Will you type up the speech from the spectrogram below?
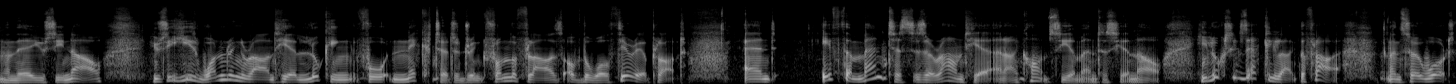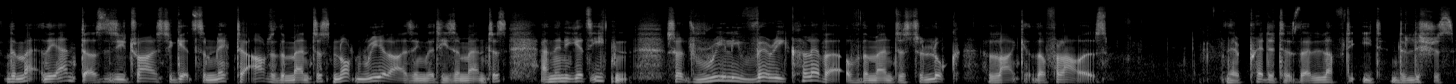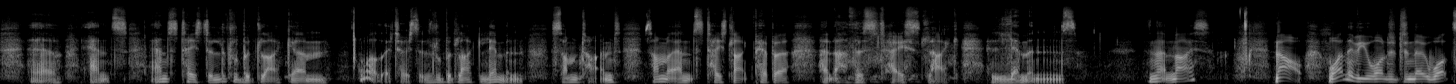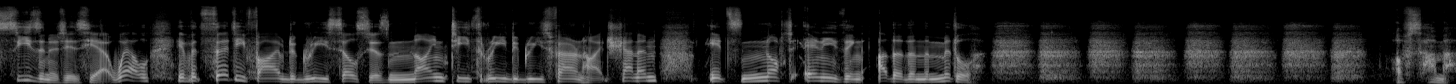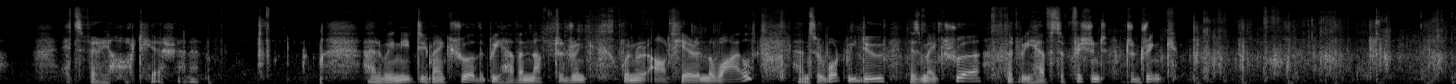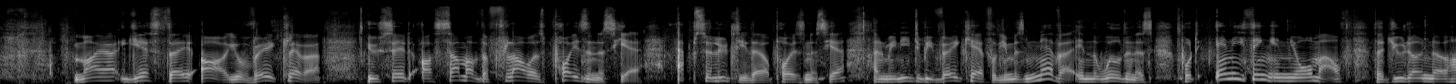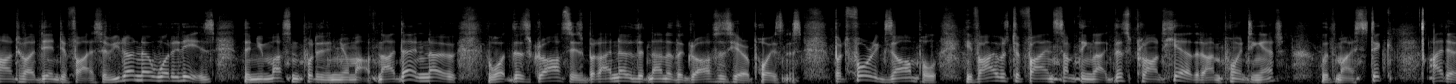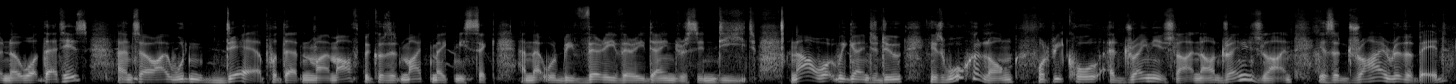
and there you see now, you see he's wandering around here looking for nectar to drink from the flowers of the Waltheria plant. And if the mantis is around here, and I can't see a mantis here now, he looks exactly like the flower. And so what the, the ant does is he tries to get some nectar out of the mantis, not realizing that he's a mantis, and then he gets eaten. So it's really very clever of the mantis to look like the flowers. They're predators. They love to eat delicious uh, ants. Ants taste a little bit like. Um, well, they taste a little bit like lemon sometimes. Some ants taste like pepper, and others taste like lemons. Isn't that nice? Now, one of you wanted to know what season it is here. Well, if it's 35 degrees Celsius, 93 degrees Fahrenheit, Shannon, it's not anything other than the middle of summer. It's very hot here, Shannon. And we need to make sure that we have enough to drink when we're out here in the wild. And so, what we do is make sure that we have sufficient to drink. Maya, yes, they are. You're very clever. You said, Are some of the flowers poisonous here? Absolutely they are poisonous here, and we need to be very careful. You must never in the wilderness put anything in your mouth that you don't know how to identify. So if you don't know what it is, then you mustn't put it in your mouth. Now, I don't know what this grass is, but I know that none of the grasses here are poisonous. But for example, if I was to find something like this plant here that I'm pointing at with my stick, I don't know what that is, and so I wouldn't dare put that in my mouth because it might make me sick, and that would be very, very dangerous indeed. Now, what we're going to do is walk along what we call a drainage line. Now, a drainage line is a dry riverbed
